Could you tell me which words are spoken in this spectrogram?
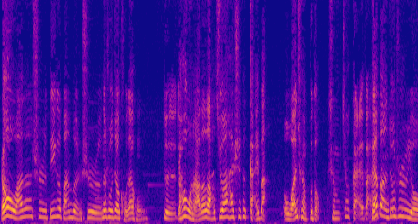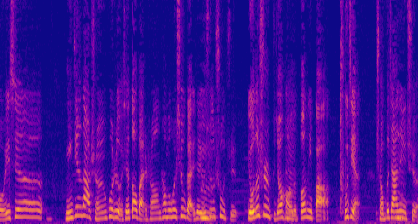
然后我玩的是第一个版本是那时候叫口袋红，对对对。然后我拿到的居然还是个改版，我完全不懂。什么叫改版？改版就是有一些民间大神或者有些盗版商，他们会修改一些游戏的数据，有的是比较好的，嗯帮你把图解全部加进去，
